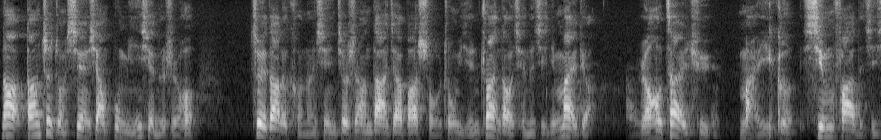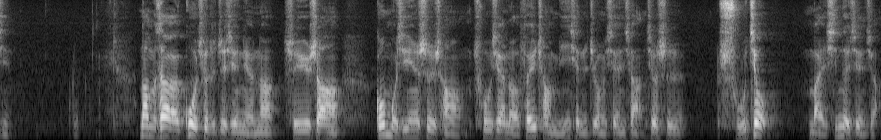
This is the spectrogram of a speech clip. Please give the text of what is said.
那当这种现象不明显的时候，最大的可能性就是让大家把手中已经赚到钱的基金卖掉，然后再去。买一个新发的基金。那么在过去的这些年呢，实际上公募基金市场出现了非常明显的这种现象，就是赎旧买新的现象。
